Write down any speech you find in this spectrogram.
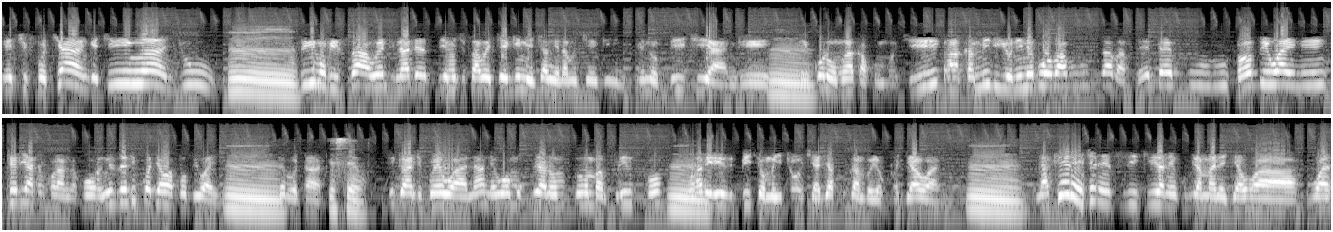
Ekifo kyange kiringa nju Mm. siri mu bisaawe nti nate mu kisaawe ekyegini ekyangenda mu kyegini eno biiki yange Mm. ekola omwaka ku muki akamiliyoni ne bw'obabuuza bapepekulu bobi wine teri atokolangako wangize ndi kojja wa bobi wine Mm. sebotaata Yesebo. siga nti kwewaana newomukubira n'omugomba principal Mm. olabirizi biiki omuyitooki ajja kugamba oyo kojja wange Mm. nakeera enkya nensiriikirira nenkubira maneja wa wa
